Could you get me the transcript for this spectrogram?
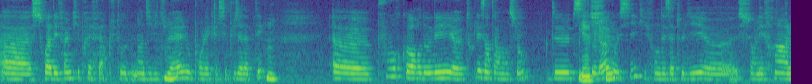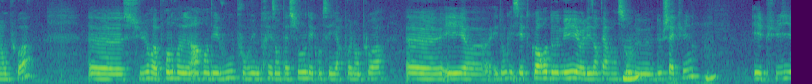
euh, soit des femmes qui préfèrent plutôt l'individuel mm. ou pour lesquelles c'est plus adapté, mm. euh, pour coordonner euh, toutes les interventions de psychologues aussi qui font des ateliers sur les freins à l'emploi, sur prendre un rendez-vous pour une présentation des conseillères Pôle emploi et, donc essayer de coordonner les interventions mm. de, chacune. Et puis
